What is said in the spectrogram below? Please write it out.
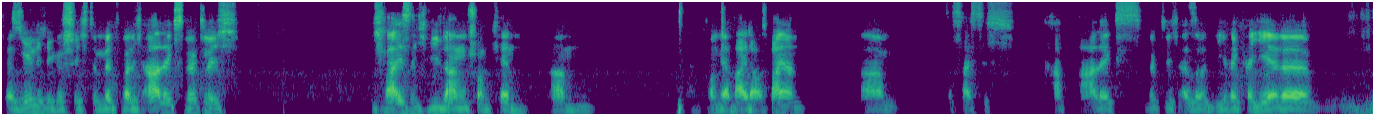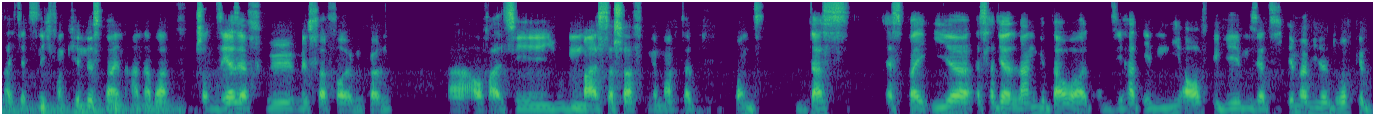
persönliche Geschichte mit, weil ich Alex wirklich, ich weiß nicht wie lange schon kenne. Ähm, kommen ja beide aus Bayern. Ähm, das heißt, ich habe Alex wirklich, also ihre Karriere, vielleicht jetzt nicht von Kindesbeinen an, aber schon sehr, sehr früh mitverfolgen können. Äh, auch als sie Jugendmeisterschaften gemacht hat. Und das es bei ihr, es hat ja lang gedauert und sie hat eben nie aufgegeben. Sie hat sich immer wieder durchgebissen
